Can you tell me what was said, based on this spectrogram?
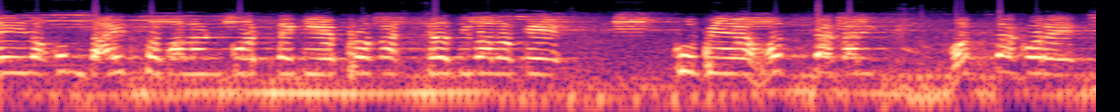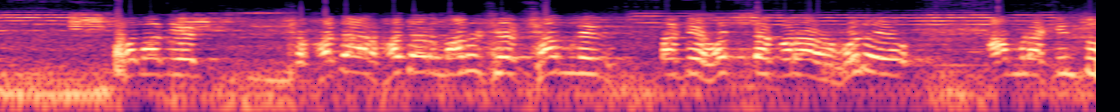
এই রকম দায়িত্ব পালন করতে গিয়ে প্রকাশ্য দিবালোকে কুপিয়ে হত্যাকারী হত্যা করে সমাজের হাজার হাজার মানুষের সামনে তাকে হত্যা করার হলেও আমরা কিন্তু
